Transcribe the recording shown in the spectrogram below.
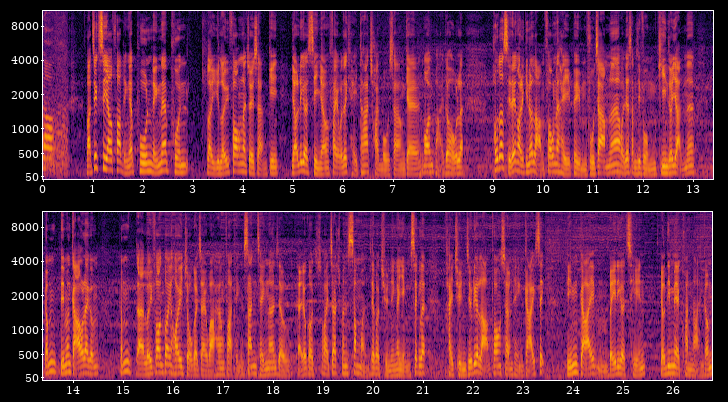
咯。嗱，即使有法庭嘅判令咧判，例如女方咧最常見有呢個赡養費或者其他財務上嘅安排都好啦，好多時咧我哋見到男方咧係譬如唔負責啦，或者甚至乎唔見咗人啦，咁點樣搞咧咁？咁誒女方當然可以做嘅就係話向法庭申請啦，就誒一個所謂 judgment summon，即係一個傳令嘅形式咧，係傳召呢個男方上庭解釋點解唔俾呢個錢，有啲咩困難咁。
